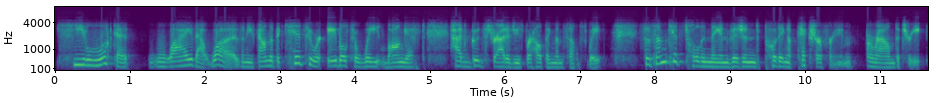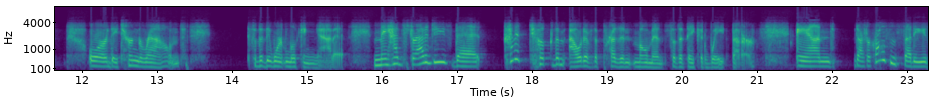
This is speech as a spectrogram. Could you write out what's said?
he looked at why that was. And he found that the kids who were able to wait longest had good strategies for helping themselves wait. So some kids told him they envisioned putting a picture frame around the treat, or they turned around so that they weren't looking at it. And they had strategies that kind of took them out of the present moment so that they could wait better. And Dr. Carlson's studies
